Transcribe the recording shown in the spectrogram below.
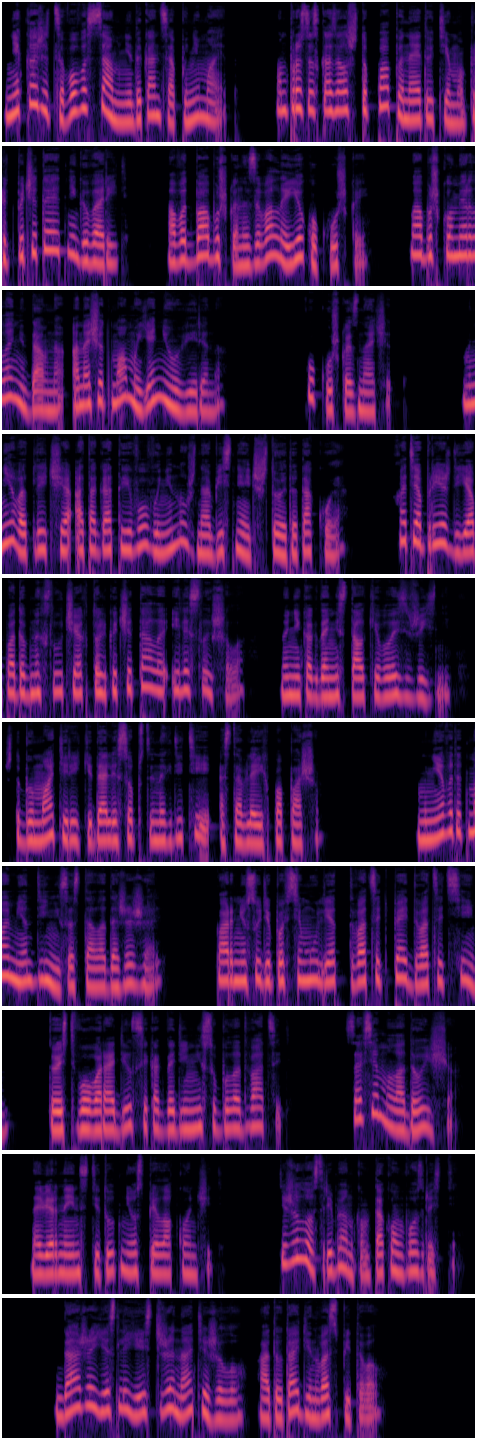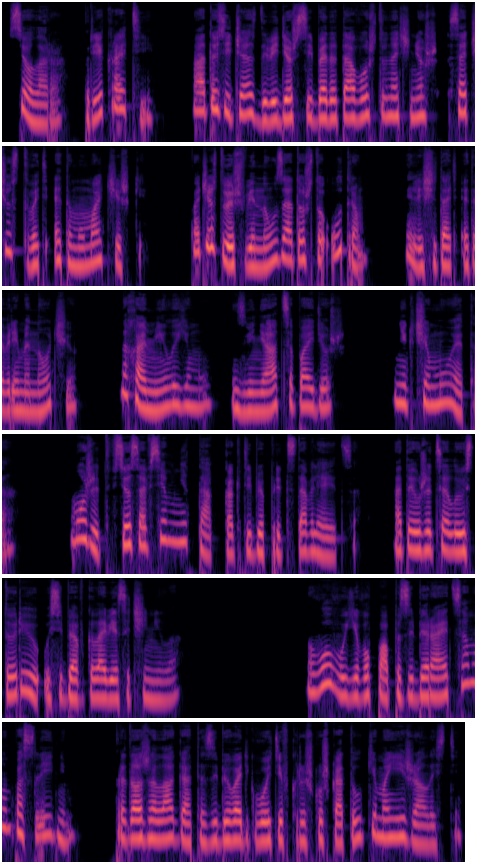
Мне кажется, Вова сам не до конца понимает. Он просто сказал, что папа на эту тему предпочитает не говорить. А вот бабушка называла ее кукушкой. Бабушка умерла недавно, а насчет мамы я не уверена. Кукушка, значит. Мне, в отличие от Агаты и Вовы, не нужно объяснять, что это такое. Хотя прежде я о подобных случаях только читала или слышала, но никогда не сталкивалась в жизни, чтобы матери кидали собственных детей, оставляя их папашам. Мне в этот момент Дениса стало даже жаль. Парню, судя по всему, лет 25-27. То есть Вова родился, когда Денису было 20. Совсем молодой еще. Наверное, институт не успел окончить. Тяжело с ребенком в таком возрасте. Даже если есть жена, тяжело, а тут один воспитывал. Все, Лара, прекрати. А то сейчас доведешь себя до того, что начнешь сочувствовать этому мальчишке. Почувствуешь вину за то, что утром, или считать это время ночью, Нахамила ему, извиняться пойдешь. Ни к чему это. Может, все совсем не так, как тебе представляется, а ты уже целую историю у себя в голове сочинила. Вову его папа забирает самым последним, продолжала Агата забивать гвозди в крышку шкатулки моей жалости.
